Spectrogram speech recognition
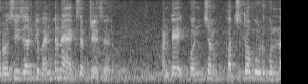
ప్రొసీజర్కి వెంటనే యాక్సెప్ట్ చేశారు. అంటే కొంచెం ఖర్చుతో కూడుకున్న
